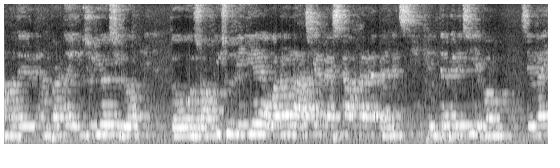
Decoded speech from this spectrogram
আমাদের অ্যালবার্টো ইনজুরিও ছিল। তো সবকিছু মিলিয়ে ওভারঅল আজকের ম্যাচটা আমরা একটা ব্যালেন্স টিম খেলতে পেরেছি এবং সেটাই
